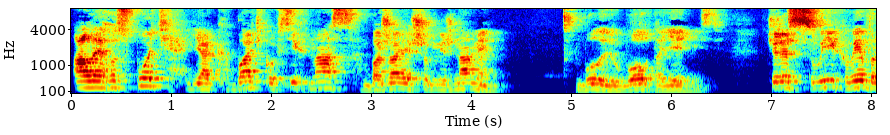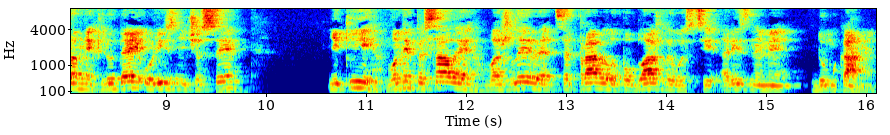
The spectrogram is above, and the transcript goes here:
Але Господь, як батько всіх нас, бажає, щоб між нами були любов та єдність. Через своїх вибраних людей у різні часи, які вони писали важливе це правило поблажливості різними думками.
